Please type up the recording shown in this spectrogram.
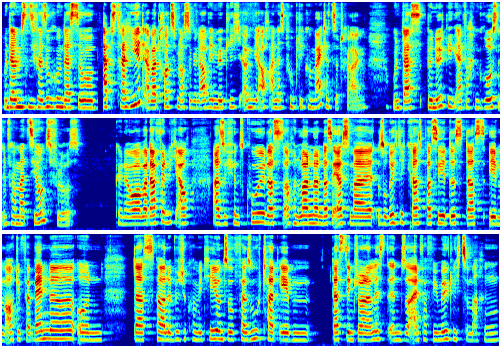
und dann müssen sie versuchen, das so abstrahiert, aber trotzdem noch so genau wie möglich irgendwie auch an das Publikum weiterzutragen. Und das benötigt einfach einen großen Informationsfluss. Genau, aber da finde ich auch, also ich finde es cool, dass auch in London das erstmal so richtig krass passiert ist, dass eben auch die Verbände und das Paralympische Komitee und so versucht hat, eben das den JournalistInnen so einfach wie möglich zu machen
